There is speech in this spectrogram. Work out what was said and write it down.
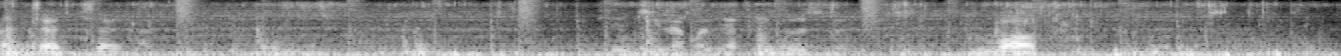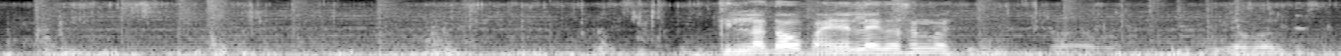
अच्छा अच्छा. बाप. किल्ला तो पाण्याला एक असेल बाकी. जबरदस्त.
